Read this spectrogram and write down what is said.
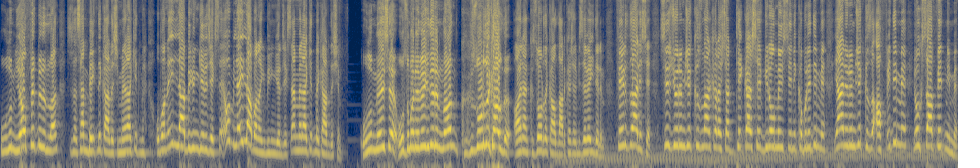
Oğlum niye affetmedin lan? Sen, sen bekle kardeşim merak etme. O bana illa bir gün gelecekse. O bile illa bana bir gün gelecek. Sen merak etme kardeşim. Oğlum neyse o zaman eve gidelim lan. Kız orada kaldı. Aynen kız orada kaldı arkadaşlar biz eve gidelim. Ferit ailesi sizce örümcek kızın arkadaşlar tekrar sevgili olma isteğini kabul edin mi? Yani örümcek kızı affedin mi yoksa affetmeyeyim mi?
